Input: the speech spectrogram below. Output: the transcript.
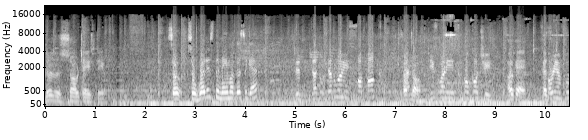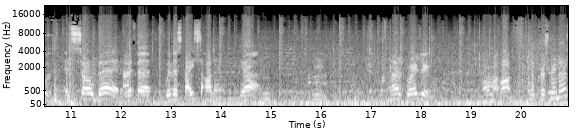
this is so tasty. So, so what is the name of this again? That, that, that one is sotok. And this one is tokochi. Okay. Korean food. It's so good Uh, with the with the spice on it. Yeah. Mm. That is crazy. Oh my god. And the crispiness.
